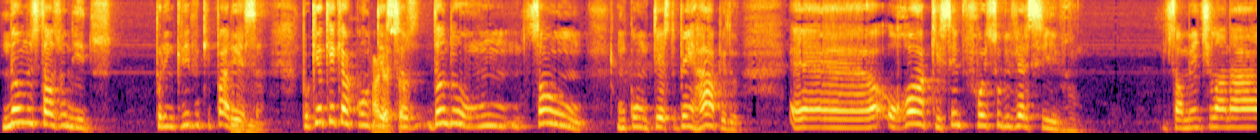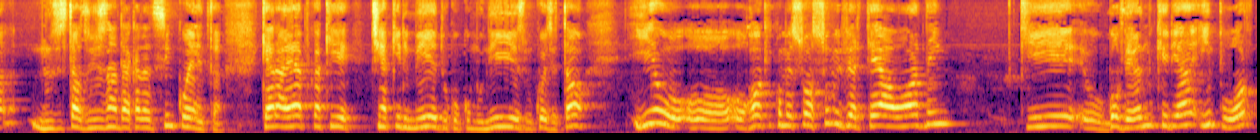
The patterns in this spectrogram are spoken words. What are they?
não nos Estados Unidos, por incrível que pareça. Uhum. Porque o que, que aconteceu? Dando um, só um, um contexto bem rápido, é, o rock sempre foi subversivo, principalmente lá na, nos Estados Unidos na década de 50, que era a época que tinha aquele medo com o comunismo, coisa e tal, e o, o, o rock começou a subverter a ordem que o governo queria impor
